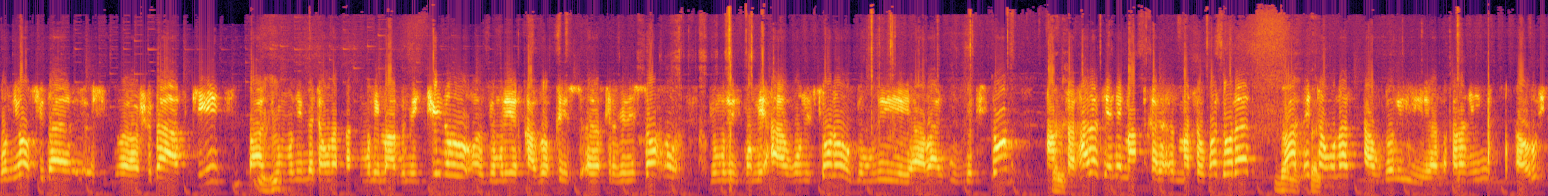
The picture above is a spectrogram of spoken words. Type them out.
بنیاد شده شده است که بعد جمهوری می‌تواند جمهوری مردم چین و جمهوری قزاقستان و جمهوری اسلامی افغانستان و جمهوری ازبکستان بله. مقصد هست یعنی مسافه دارد. بله، و بله. می‌تواند اولاد مثلا این رشد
